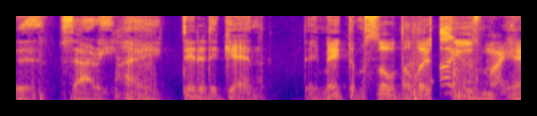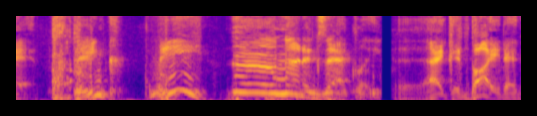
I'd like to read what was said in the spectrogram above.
Uh, sorry, I did it again. They make them so delicious. I use my head. Think? Me? Uh, not exactly. Uh, I could bite it.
